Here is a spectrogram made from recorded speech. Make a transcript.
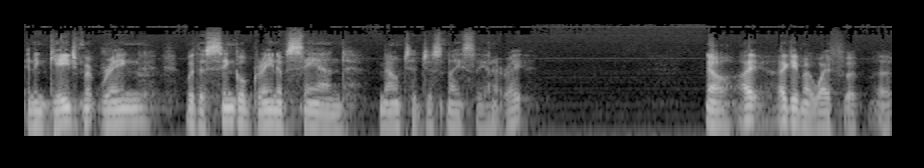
an engagement ring with a single grain of sand mounted just nicely on it, right? Now, I, I gave my wife a, a,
